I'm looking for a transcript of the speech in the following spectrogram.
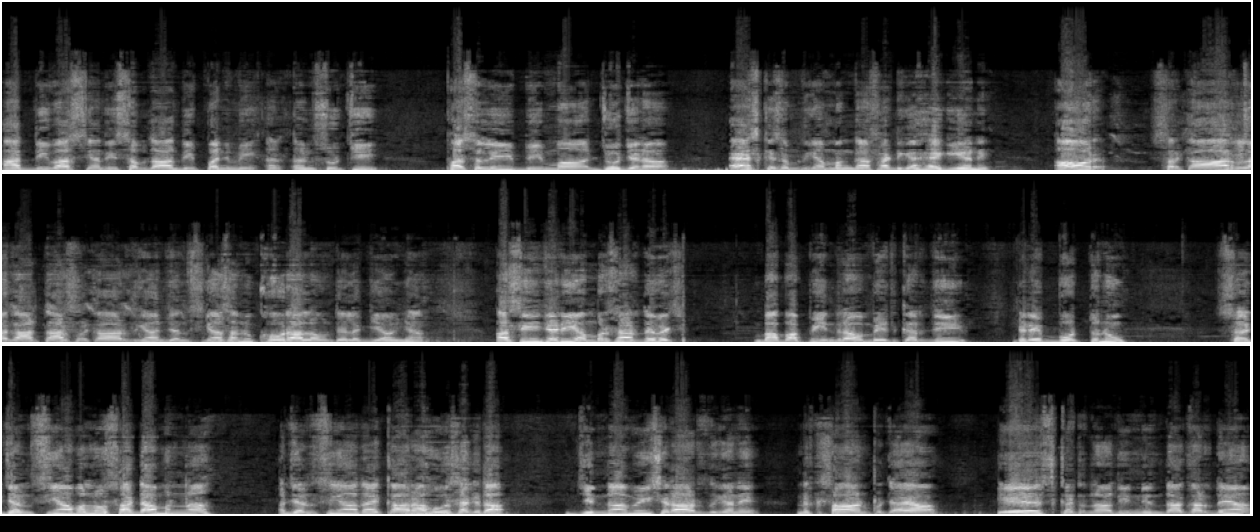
ਆਦੀਵਾਸੀਆਂ ਦੀ ਸੰਵਿਧਾਨ ਦੀ ਪੰਜਵੀਂ ਅਨੁਸੂਚੀ, ਫਸਲੀ ਬੀਮਾ ਯੋਜਨਾ, ਇਸ ਕਿਸਮ ਦੀਆਂ ਮੰਗਾਂ ਸਾਡੀਆਂ ਹੈਗੀਆਂ ਨੇ। ਔਰ ਸਰਕਾਰ ਲਗਾਤਾਰ ਸਰਕਾਰ ਦੀਆਂ ਏਜੰਸੀਆਂ ਸਾਨੂੰ ਖੋਰਾ ਲਾਉਣ ਤੇ ਲੱਗੀਆਂ ਹੋਈਆਂ। ਅਸੀਂ ਜਿਹੜੀ ਅੰਮ੍ਰਿਤਸਰ ਦੇ ਵਿੱਚ ਬਾਬਾ ਭੀਂਦਰਾ ਅੰਬੇਦਕਰ ਜੀ ਜਿਹੜੇ ਬੁੱਤ ਨੂੰ ਏਜੰਸੀਆਂ ਵੱਲੋਂ ਸਾਡਾ ਮੰਨਣਾ, ਏਜੰਸੀਆਂ ਦਾ ਇਕਾਰਾ ਹੋ ਸਕਦਾ, ਜਿੰਨਾ ਵੀ ਸ਼ਰਾਰਤੀਆਂ ਨੇ ਨੁਕਸਾਨ ਪਹੁੰਚਾਇਆ। ਇਸ ਘਟਨਾ ਦੀ ਨਿੰਦਾ ਕਰਦੇ ਹਾਂ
